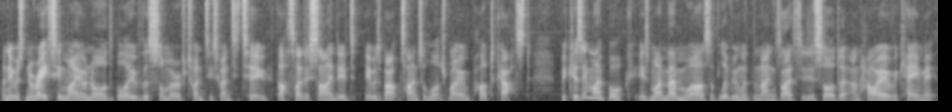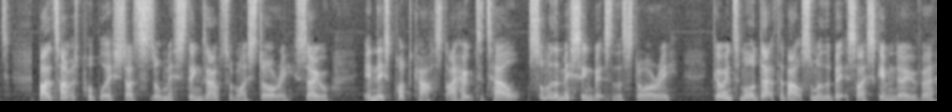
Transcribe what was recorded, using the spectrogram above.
and it was narrating my own Audible over the summer of 2022 that I decided it was about time to launch my own podcast. Because in my book is my memoirs of living with an anxiety disorder and how I overcame it. By the time it was published, I'd still missed things out of my story. So, in this podcast, I hope to tell some of the missing bits of the story, go into more depth about some of the bits I skimmed over,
